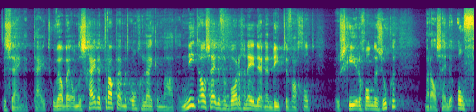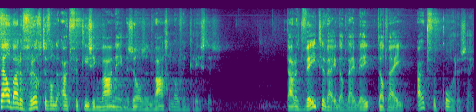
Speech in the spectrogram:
te zijn het tijd, hoewel bij onderscheiden trappen en met ongelijke maten. Niet als zij de verborgenheden en de diepte van God nieuwsgierig onderzoeken, maar als zij de onfeilbare vruchten van de uitverkiezing waarnemen, zoals het waargeloof in Christus. Daaruit weten wij dat wij, dat wij uitverkoren zijn.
